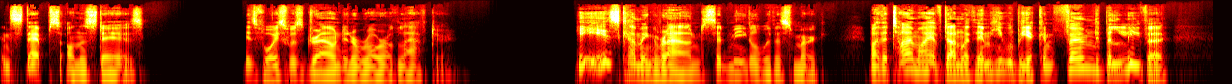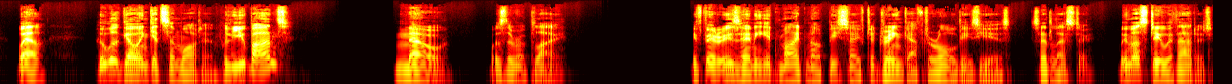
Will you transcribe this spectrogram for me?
and steps on the stairs. His voice was drowned in a roar of laughter. He is coming round, said Meagle with a smirk. By the time I have done with him, he will be a confirmed believer. Well, who will go and get some water? Will you, Barnes? No, was the reply. If there is any, it might not be safe to drink after all these years, said Lester. We must do without it.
